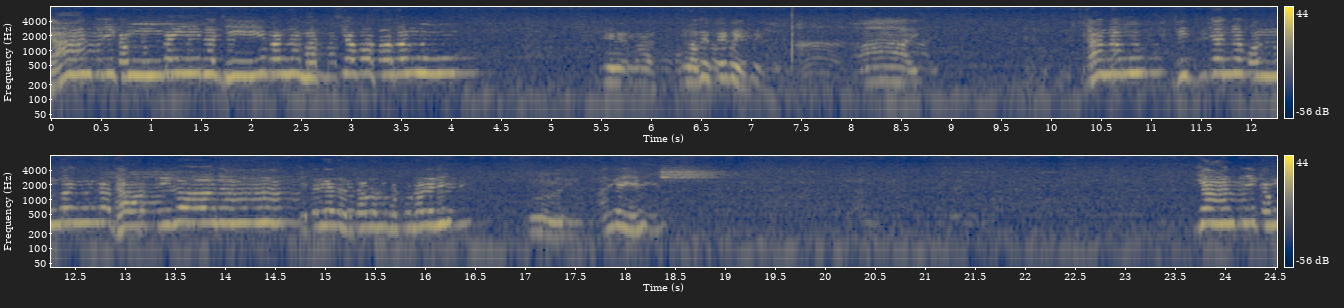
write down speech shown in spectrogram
యాంత్రికం వైన జీవన మత్స్యవసరము ధనము విద్యను పొందంగ ధాటిలోన. చెప్పారు కదా పట్టుకున్నాడని అందుకని యాంత్రికం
